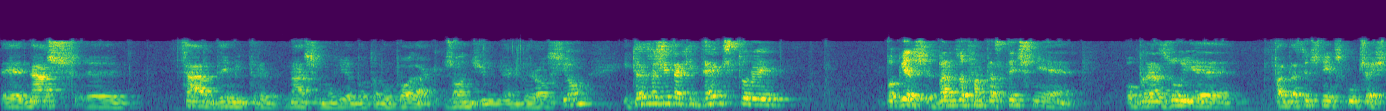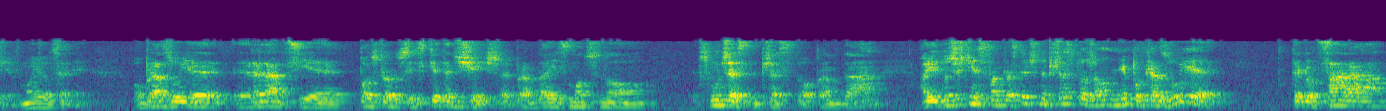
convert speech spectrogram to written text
E, nasz e, car Dymitr, nasz mówię, bo to był Polak, rządził jakby Rosją. I to jest właśnie taki tekst, który po pierwsze bardzo fantastycznie obrazuje, fantastycznie współcześnie w mojej ocenie, obrazuje relacje polsko-rosyjskie, te dzisiejsze, prawda, jest mocno współczesny przez to, prawda, a jednocześnie jest fantastyczny przez to, że on nie pokazuje tego cara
